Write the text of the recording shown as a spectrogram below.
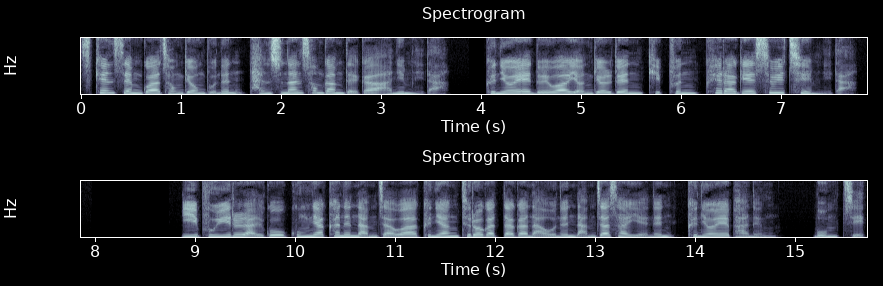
스캔샘과 정경부는 단순한 성감대가 아닙니다. 그녀의 뇌와 연결된 깊은 쾌락의 스위치입니다. 이 부위를 알고 공략하는 남자와 그냥 들어갔다가 나오는 남자 사이에는 그녀의 반응, 몸짓,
